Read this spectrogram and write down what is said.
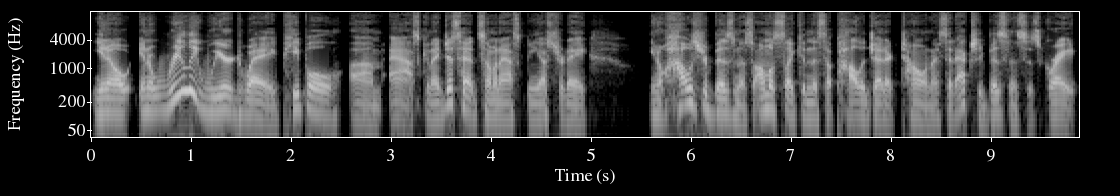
you know, in a really weird way, people um, ask, and I just had someone ask me yesterday, you know, how's your business? Almost like in this apologetic tone. I said, actually, business is great.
